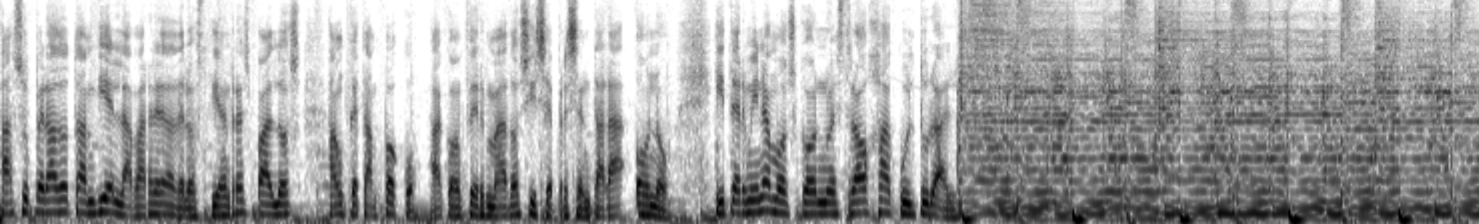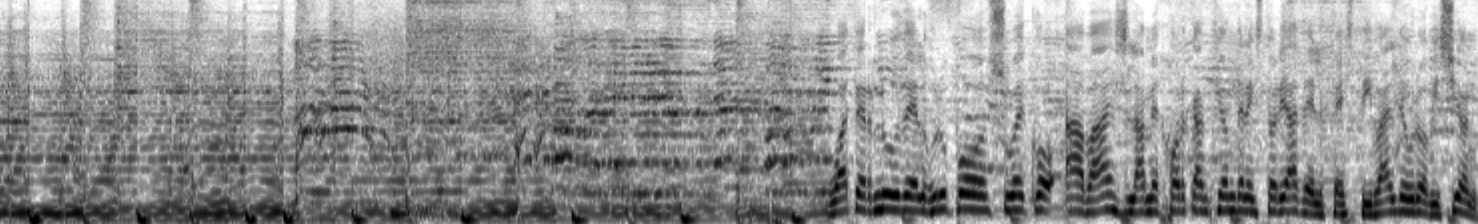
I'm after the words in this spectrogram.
ha superado también la barrera de los 100 respaldos, aunque tampoco ha confirmado si se presentará o no. Y terminamos con nuestra hoja cultural. Waterloo del grupo sueco ABBA es la mejor canción de la historia del Festival de Eurovisión.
